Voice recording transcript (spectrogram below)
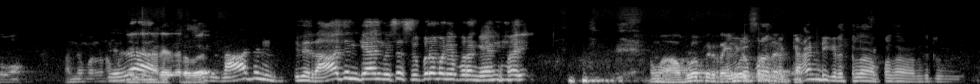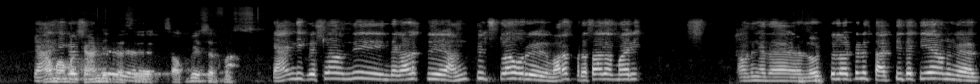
போவோம். அந்த மாதிரிலாம் நம்ம எல்லாம் நிறைய தடவை. இது ராஜன் இது ராஜன் கேங் விச சுப்பிரமணியபுரம் கேங் மாதிரி. ஆமா அவ்வளவு பேர் கேண்டி கிரஷ் எல்லாம் அப்பதான் வந்துட்டு இருந்தது. கேண்டி கிரஷ்லாம் வந்து இந்த காலத்து அங்கிள்ஸ்க்குலாம் ஒரு வரப்பிரசாதம் மாதிரி. அவனுங்க அத லொட்டு லொட்டுன்னு தட்டி தட்டியே அவனுங்க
